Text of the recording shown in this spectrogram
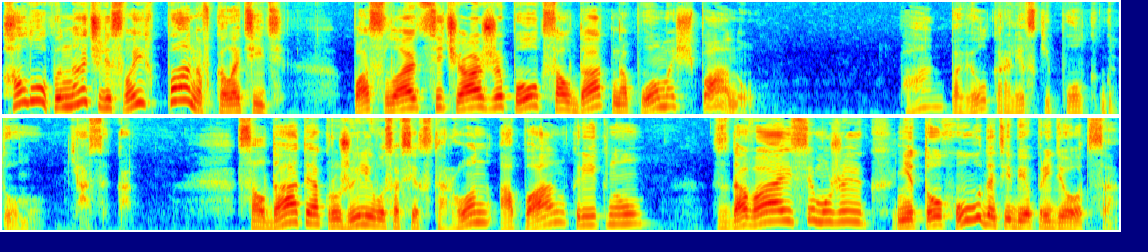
холопы начали своих панов колотить. Послать сейчас же полк солдат на помощь пану. Пан повел королевский полк к дому Ясыка. Солдаты окружили его со всех сторон, а пан крикнул «Сдавайся, мужик, не то худо тебе придется!»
